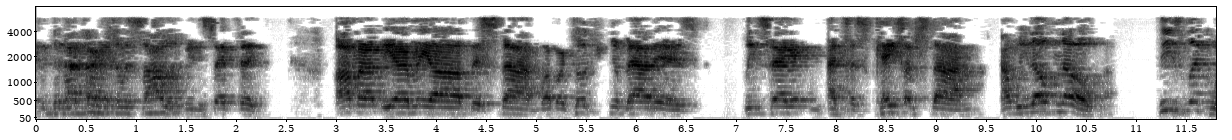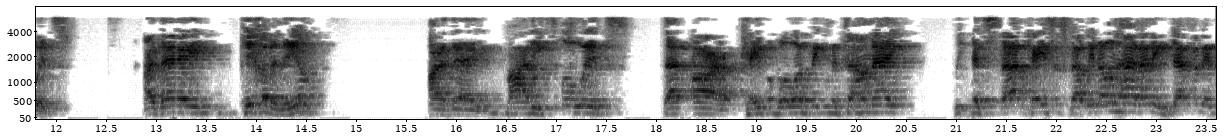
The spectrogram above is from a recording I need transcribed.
if it did not vary, so it's solid, it'd be the same thing. Amar Yirmiyah Bistam. What we're talking about is, we say it's a case of stam, and we don't know these liquids. Are they kichavaniel? Are they body fluids that are capable of being metame? It's not cases that we don't have any definite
